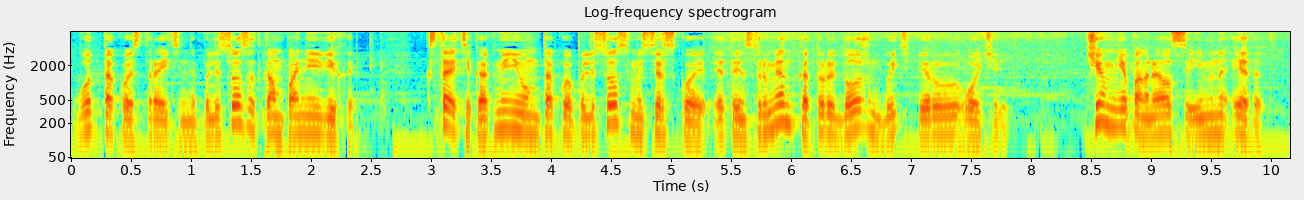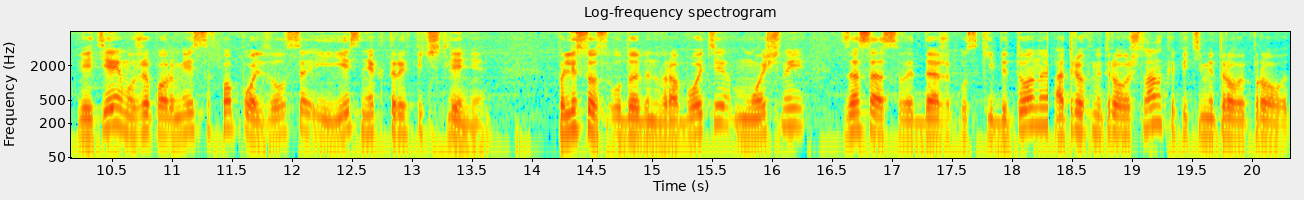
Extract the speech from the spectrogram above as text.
вот такой строительный пылесос от компании Вихрь. Кстати, как минимум такой пылесос в мастерской – это инструмент, который должен быть в первую очередь. Чем мне понравился именно этот? Ведь я им уже пару месяцев попользовался и есть некоторые впечатления. Пылесос удобен в работе, мощный, засасывает даже куски бетона, а трехметровый шланг и пятиметровый провод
